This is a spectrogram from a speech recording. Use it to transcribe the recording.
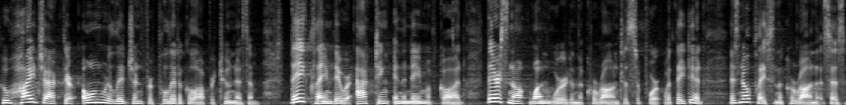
who hijacked their own religion for political opportunism. They claimed they were acting in the name of God. There's not one word in the Quran to support what they did. There's no place in the Quran that says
